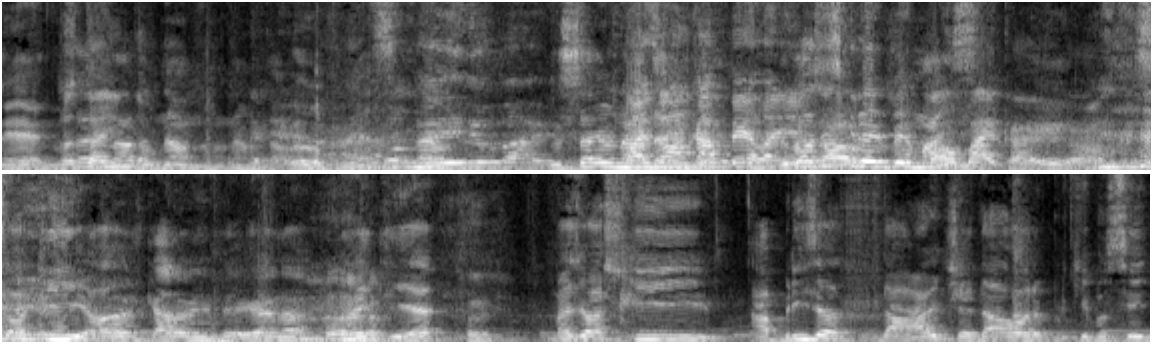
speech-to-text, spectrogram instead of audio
É, não Canta saiu aí, nada. então. Não, não, não, tá louco? Não é assim, não. pai? Não saiu nada. Faz uma ainda. capela aí, Eu gosto de escrever Tá mais. o Mike aí, ó. Só que, ó, os caras me pegando, ó, como é que é. Mas eu acho que a brisa da arte é da hora, porque você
